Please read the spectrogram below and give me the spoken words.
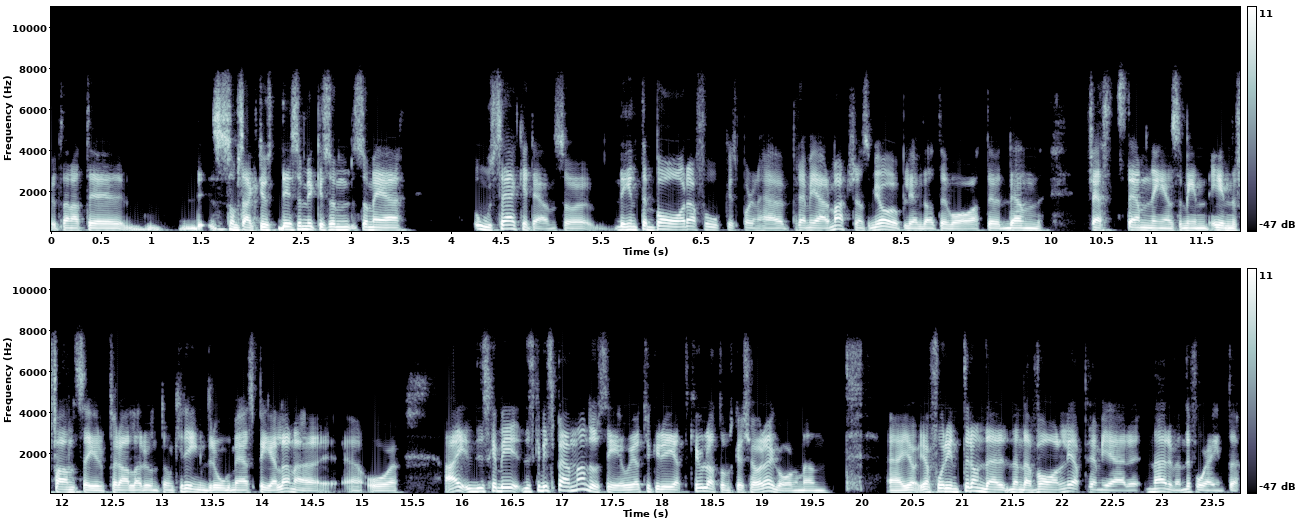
Utan att det, det- som sagt, just, det är så mycket som, som är osäkert än. Så det är inte bara fokus på den här premiärmatchen som jag upplevde att det var. Att det, den feststämningen som in, infann sig för alla runt omkring drog med spelarna. Eh, och, nej, det, ska bli, det ska bli spännande att se och jag tycker det är jättekul att de ska köra igång. Men eh, jag, jag, får inte de där, den där vanliga premiärnerven, det får jag inte.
